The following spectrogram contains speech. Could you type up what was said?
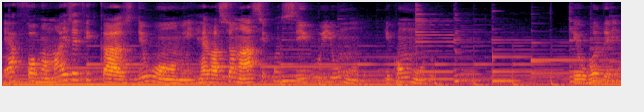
é a forma mais eficaz de o um homem relacionar-se consigo e o mundo e com o mundo que o rodeia.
